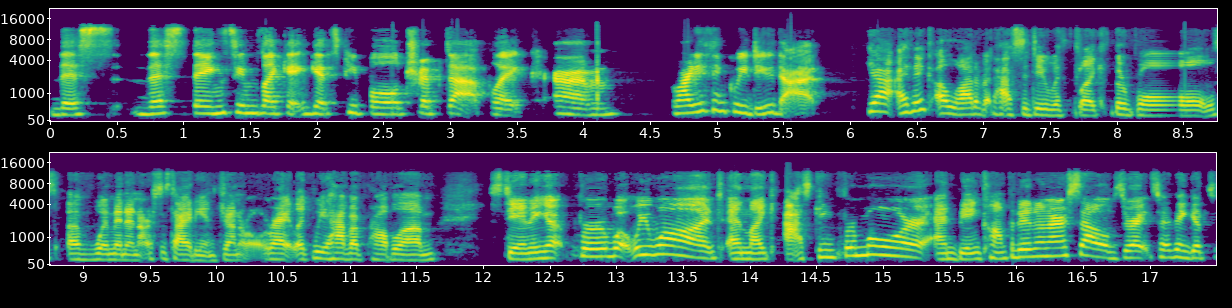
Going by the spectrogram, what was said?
this this thing seems like it gets people tripped up like um why do you think we do that yeah, I think a lot of it has to do with like the roles of women in our society in general, right? Like we have a problem standing up for what we want and like asking for more and being confident in ourselves, right? So I think it's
